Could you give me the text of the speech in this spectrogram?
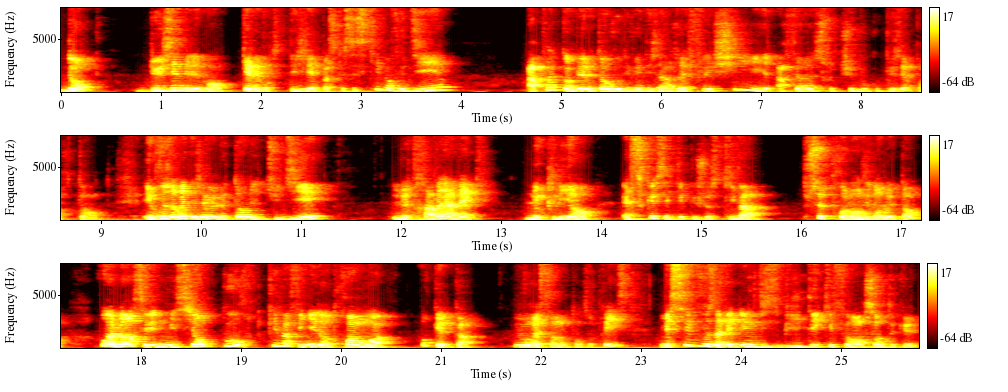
Donc, deuxième élément, quel est votre TGM? Parce que c'est ce qui va vous dire après combien de temps vous devez déjà réfléchir à faire une structure beaucoup plus importante? Et vous aurez déjà eu le temps d'étudier le travail avec le client. Est-ce que c'est quelque chose qui va se prolonger dans le temps? Ou alors c'est une mission courte qui va finir dans trois mois. Auquel cas, vous restez en entreprise. Mais si vous avez une visibilité qui fera en sorte que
